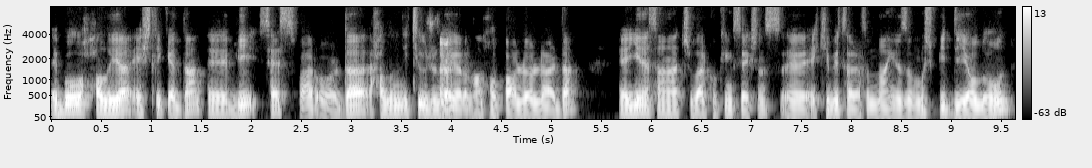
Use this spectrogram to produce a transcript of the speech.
E, bu halıya eşlik eden e, bir ses var orada. Halının iki ucunda evet. yer alan hoparlörlerden e, yine sanatçılar Cooking Sections e, ekibi tarafından yazılmış bir diyaloğun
